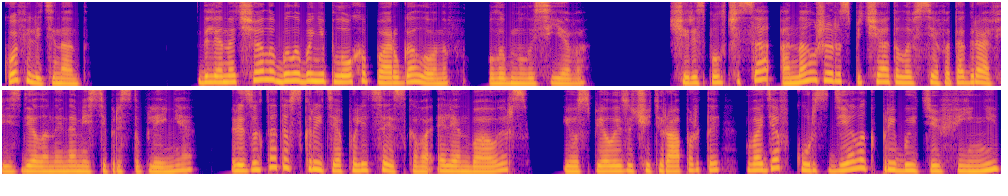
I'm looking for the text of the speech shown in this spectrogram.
«Кофе, лейтенант?» «Для начала было бы неплохо пару галлонов», — улыбнулась Ева. Через полчаса она уже распечатала все фотографии, сделанные на месте преступления, результаты вскрытия полицейского Элен Бауэрс и успела изучить рапорты, войдя в курс дела к прибытию Финни,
